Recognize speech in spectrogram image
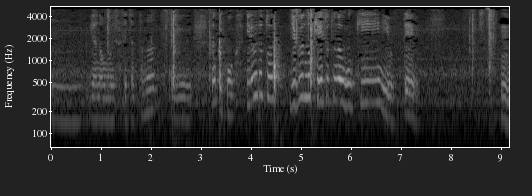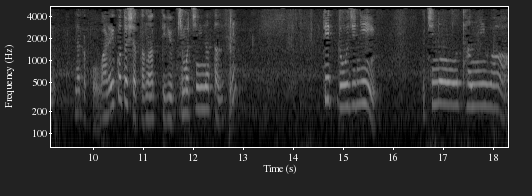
うん嫌な思いさせちゃったなっていうなんかこういろいろと自分の軽率な動きによってうんなんかこう悪いことしちゃったなっていう気持ちになったんですね。で同時にうちの担任は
